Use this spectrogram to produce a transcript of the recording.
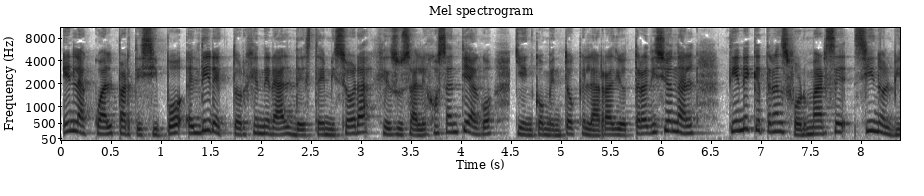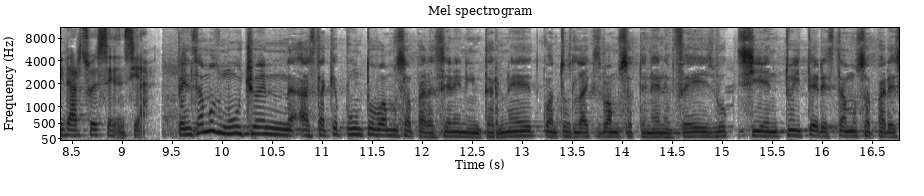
en la cual participó el director general de esta emisora, Jesús Alejo Santiago, quien comentó que la radio tradicional tiene que transformarse sin olvidar su esencia. Pensamos mucho en hasta qué punto vamos a aparecer en Internet, cuántos likes vamos a tener en Facebook, si en Twitter estamos apareciendo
